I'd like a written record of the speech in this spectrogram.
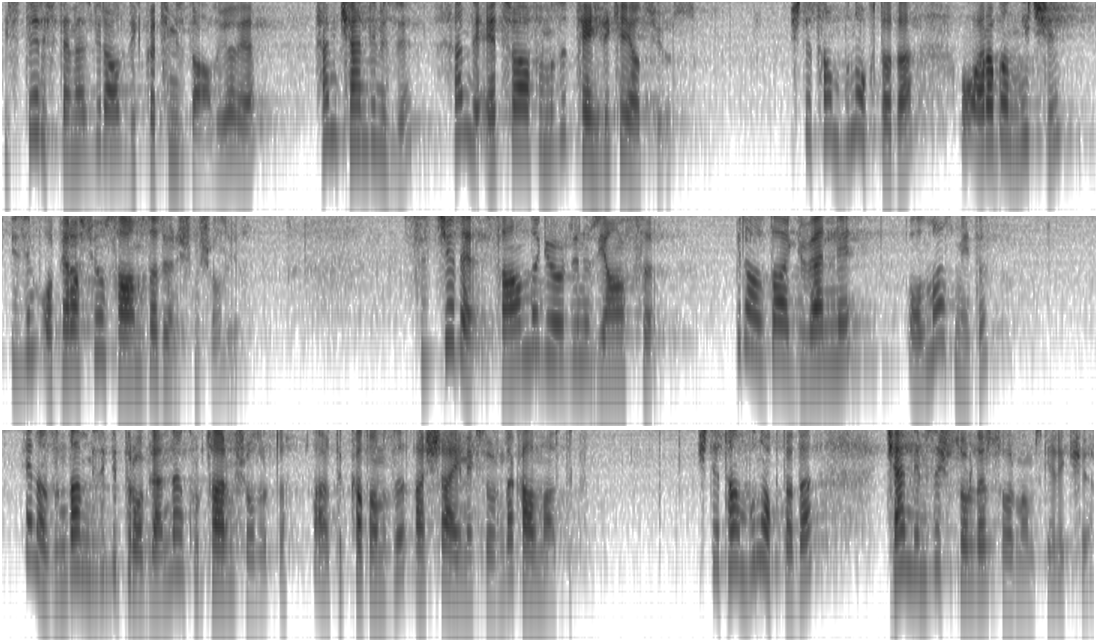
ister istemez biraz dikkatimiz dağılıyor ve hem kendimizi hem de etrafımızı tehlikeye atıyoruz. İşte tam bu noktada o arabanın içi bizim operasyon sahamıza dönüşmüş oluyor. Sizce de sağımda gördüğünüz yansı biraz daha güvenli olmaz mıydı? En azından bizi bir problemden kurtarmış olurdu. Artık kafamızı aşağı eğmek zorunda kalmazdık. İşte tam bu noktada kendimize şu soruları sormamız gerekiyor.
